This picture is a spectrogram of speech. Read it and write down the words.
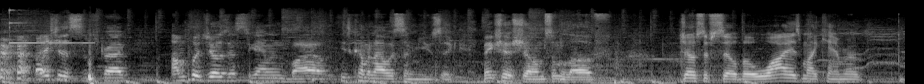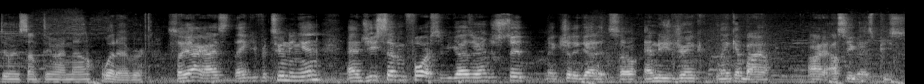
Make sure to subscribe. I'm gonna put Joe's Instagram in the bio. He's coming out with some music. Make sure to show him some love. Joseph Silva. Why is my camera doing something right now? Whatever. So yeah, guys, thank you for tuning in. And G7 Force, if you guys are interested, make sure to get it. So energy drink, link in bio. All right, I'll see you guys. Peace.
